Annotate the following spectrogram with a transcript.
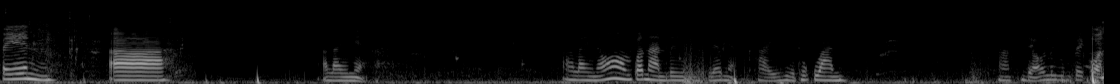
เป็นอ่าอะไรเนี่ย อะไรเนาะป้านานลืมอีกแล้วเนี่ยขายอยู่ทุกวันเดี๋ยวลืมไปก่อน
